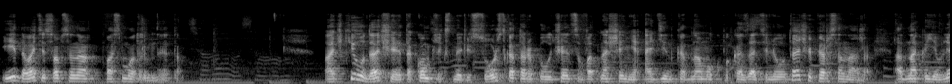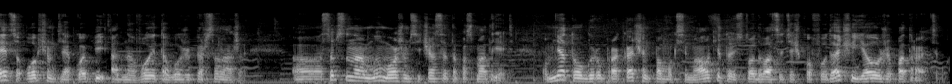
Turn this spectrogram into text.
И давайте, собственно, посмотрим на это. Очки удачи – это комплексный ресурс, который получается в отношении один к одному к показателю удачи персонажа, однако является общим для копий одного и того же персонажа. А, собственно, мы можем сейчас это посмотреть. У меня Тогуру прокачан по максималке, то есть 120 очков удачи я уже потратил.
